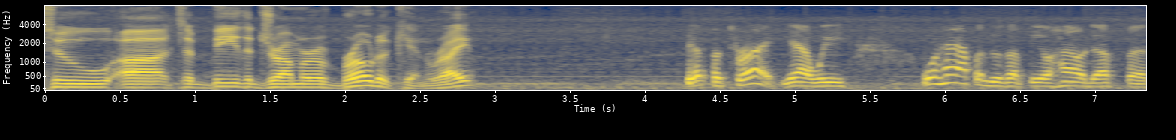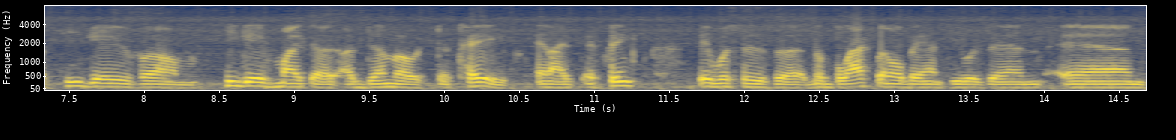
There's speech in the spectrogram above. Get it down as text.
to uh, to be the drummer of Brodequin, right? Yep, that's right. Yeah, we. What happened was at the Ohio Death Fest, he gave um, he gave Mike a, a demo, a tape, and I, I think it was his uh, the black metal band he was in, and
